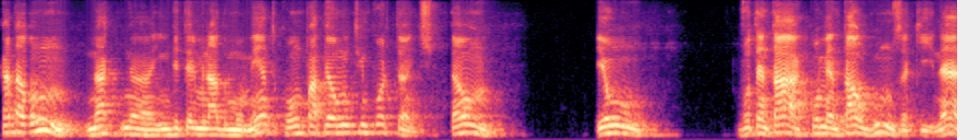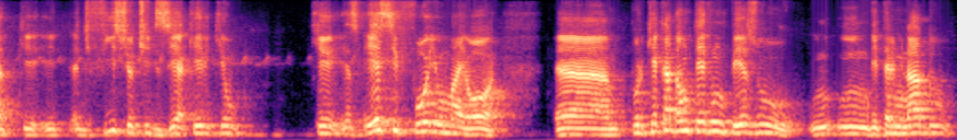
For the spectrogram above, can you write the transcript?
cada um na, na, em determinado momento com um papel muito importante. Então, eu vou tentar comentar alguns aqui, né? Porque é difícil eu te dizer aquele que eu que esse foi o maior, é, porque cada um teve um peso em, em determinado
